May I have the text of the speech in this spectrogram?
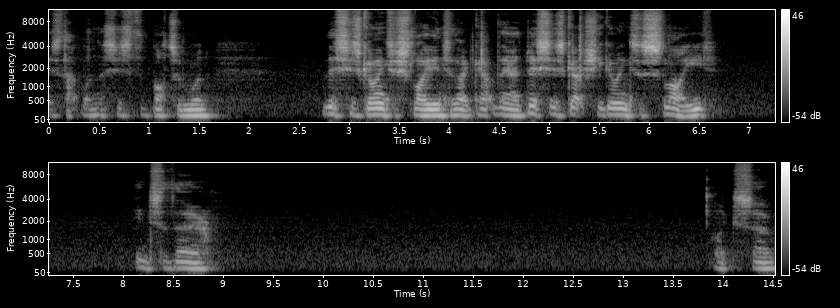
is that one. This is the bottom one. This is going to slide into that gap there. This is actually going to slide into there. Like so.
